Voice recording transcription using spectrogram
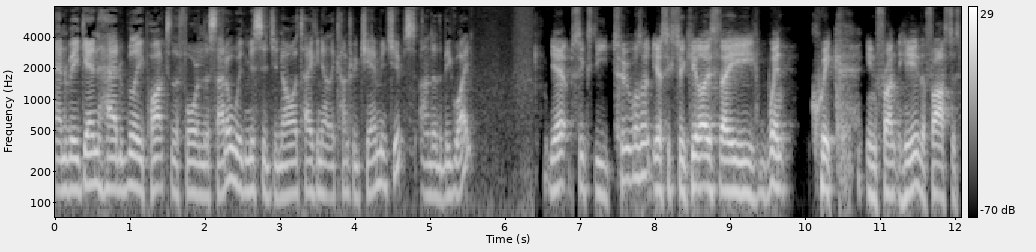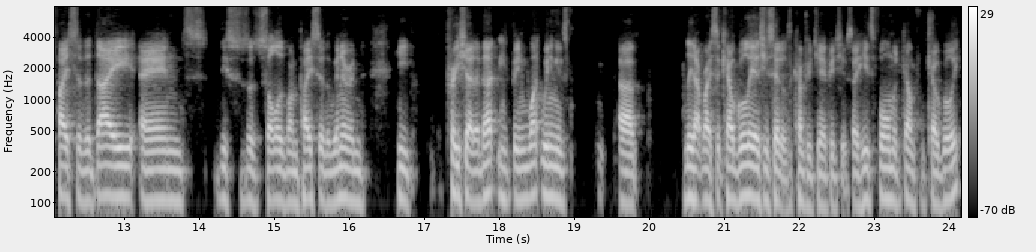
And we again had Willie Pike to the fore in the saddle with Mr. Genoa taking out the country championships under the big weight. Yep, 62 was it? Yeah, 62 kilos. They went quick in front here, the fastest pace of the day, and this was a solid one pace of the winner, and he appreciated that. He's been winning his uh, lead up race at Kalgoorlie, as you said, it was a country championship, so his form had come from Kalgoorlie,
